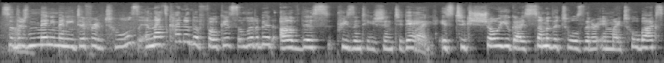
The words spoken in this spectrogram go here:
So there's many, many different tools, and that's kind of the focus a little bit of this presentation today Right. is to show you guys some of the tools that are in my toolbox.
